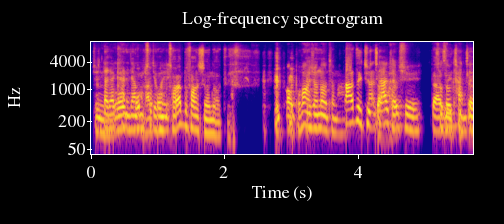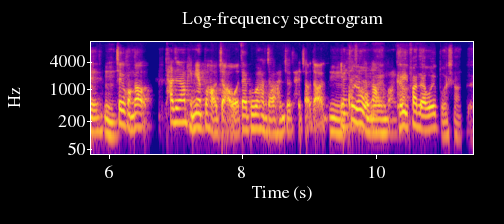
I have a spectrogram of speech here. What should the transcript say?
就是大家看那张广告就会们从来不放 show note，哦，不放 show note 吗？大家自己去找大家可以去搜搜看。对，嗯这个广告，它这张平面不好找，我在 Google 上找了很久才找到嗯，或者我们可以。放在微博上的。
